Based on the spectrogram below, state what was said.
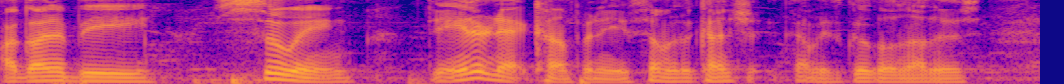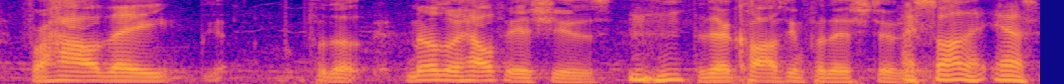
are going to be suing the internet companies, some of the country, companies, Google and others, for how they, for the mental health issues mm-hmm. that they're causing for their students. I saw that. Yes.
